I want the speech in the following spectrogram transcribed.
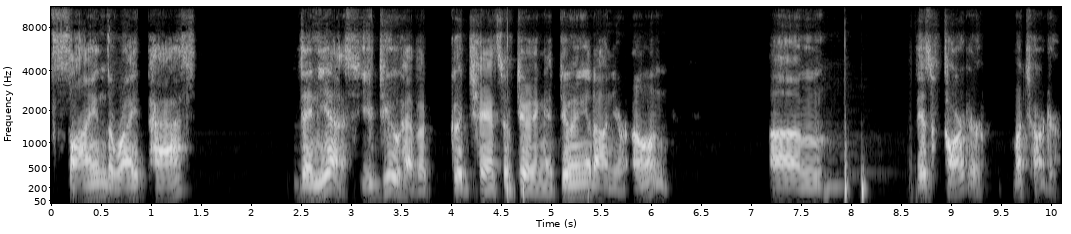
find the right path, then yes, you do have a good chance of doing it. Doing it on your own um, is harder, much harder.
